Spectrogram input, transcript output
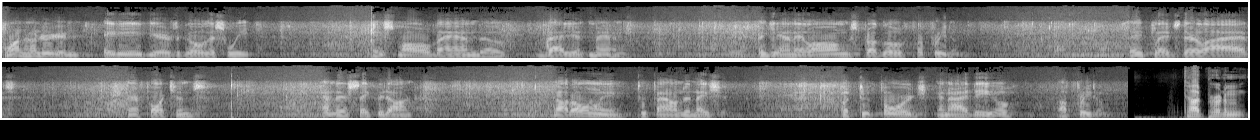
188 years ago this week, a small band of valiant men began a long struggle for freedom. They pledged their lives, their fortunes, and their sacred honor, not only to found a nation, but to forge an ideal of freedom. Todd Purdum,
